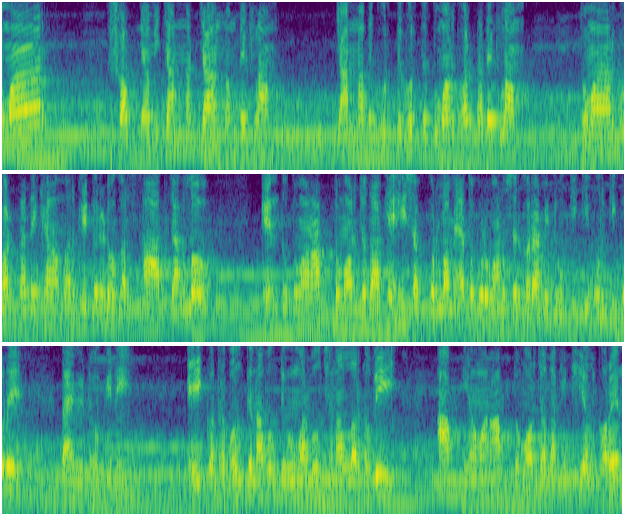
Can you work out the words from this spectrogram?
উমার, স্বপ্নে আমি জান্নাত জাহান্নাম দেখলাম। জান্নাতে ঘুরতে ঘুরতে তোমার ঘরটা দেখলাম। তোমার ঘরটা দেখে আমার ভিতরে ঢোকার সাথ জাগলো। কিন্তু তোমার আত্মমর্যাদাকে হিসাব করলাম, এত বড় মানুষের ঘরে আমি ঢুকি কি মন কি করে? তাই আমি ঢুকিনি। এই কথা বলতে না বলতে উমার বলছেন, আল্লাহর নবী, আপনি আমার আত্মমর্যাদাকে খেয়াল করেন।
